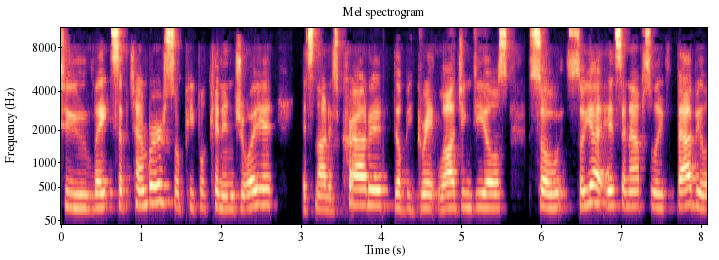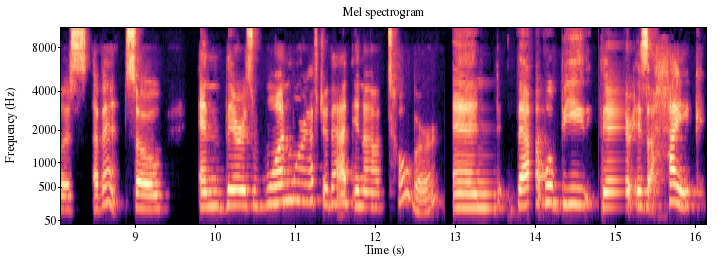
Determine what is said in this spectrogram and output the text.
to late September so people can enjoy it. It's not as crowded. There'll be great lodging deals. So so yeah, it's an absolutely fabulous event. So and there's one more after that in October and that will be there is a hike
